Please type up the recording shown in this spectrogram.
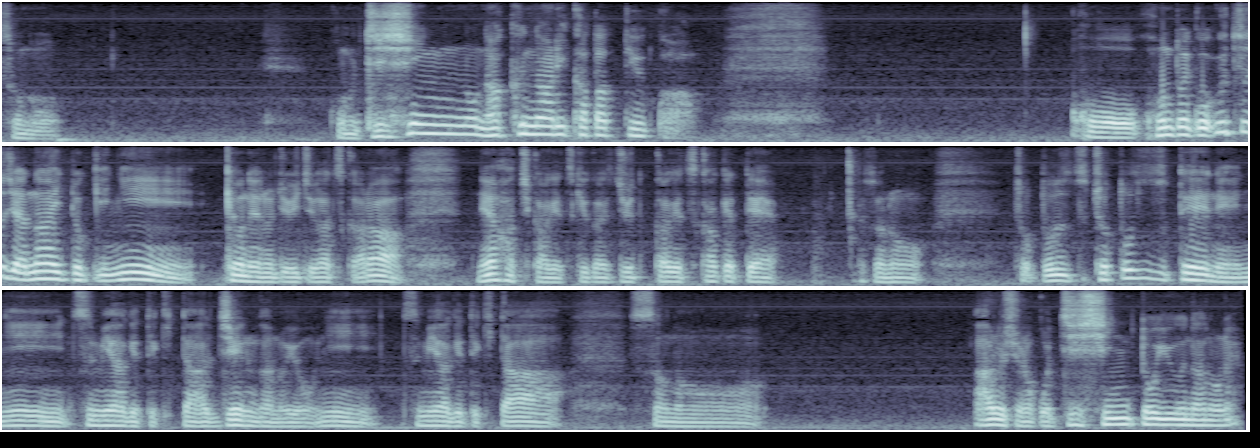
そのこの自信のなくなり方っていうかこう本当にこううつじゃない時に去年の11月からね8ヶ月9ヶ月10ヶ月かけてそのちょっとずつちょっとずつ丁寧に積み上げてきたジェンガのように積み上げてきたそのある種のこう自信という名のね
